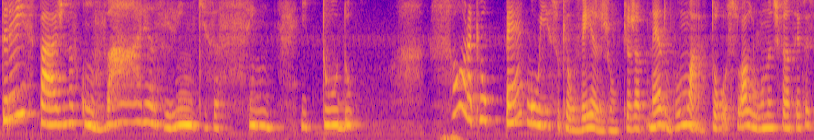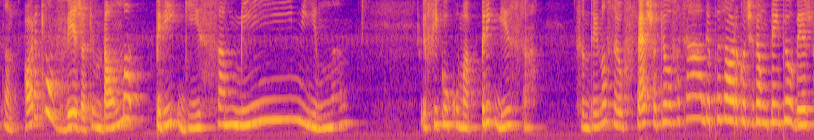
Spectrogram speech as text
Três páginas com várias links assim e tudo. Só a hora que eu pego isso que eu vejo, que eu já, né, vamos lá, tô, sou aluna de francês, estou estudando. A hora que eu vejo aquilo, dá uma preguiça, menina. Eu fico com uma preguiça você não tem noção. Eu fecho aquilo e falo assim: ah, depois a hora que eu tiver um tempo eu vejo.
